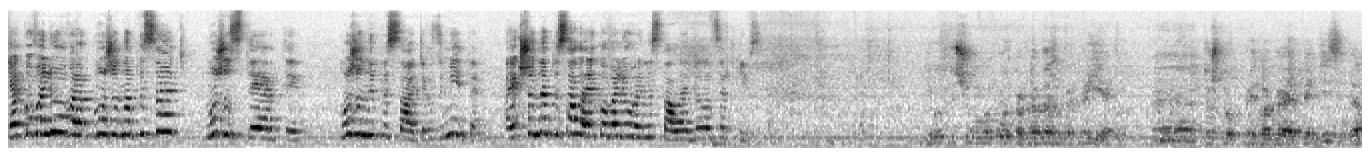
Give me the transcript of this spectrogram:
Я Ковальова можу написати, можу стерти, можу не писати, розумієте? А якщо не написала, я Ковальова не стала, я Білоцерківська. И вот еще вопрос про продажу предприятий. Э, То, что предлагает 5.10, да,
